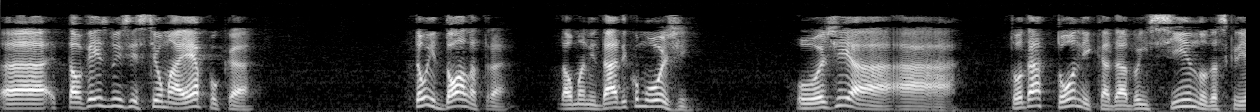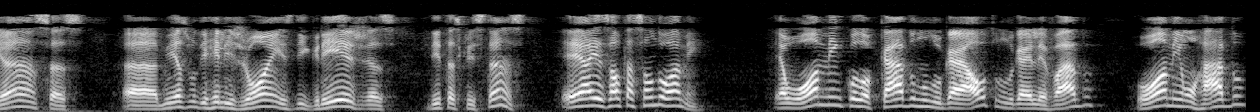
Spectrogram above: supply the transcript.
Uh, talvez não existiu uma época tão idólatra da humanidade como hoje. Hoje, a, a toda a tônica da, do ensino das crianças, uh, mesmo de religiões, de igrejas ditas cristãs, é a exaltação do homem. É o homem colocado num lugar alto, num lugar elevado, o homem honrado,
